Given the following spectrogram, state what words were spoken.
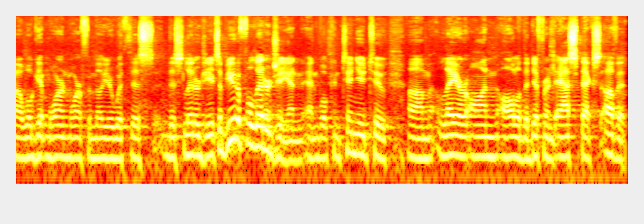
uh, we'll get more and more familiar with this, this liturgy. It's a beautiful liturgy, and, and we'll continue to um, layer on all of the different aspects of it.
